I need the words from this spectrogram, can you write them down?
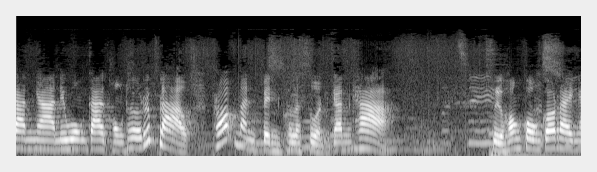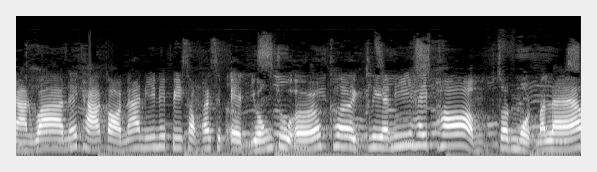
การงานในวงการของเธอหรือเปล่า เพราะมันเป็นคนละส่วนกันค่ะสื่อฮ่องกงก็รายงานว่านะคะก่อนหน้านี้ในปี 2011 หยงจู่เอ๋อเคยเคลียร์หนี้ให้พ่อจนหมดมาแล้ว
